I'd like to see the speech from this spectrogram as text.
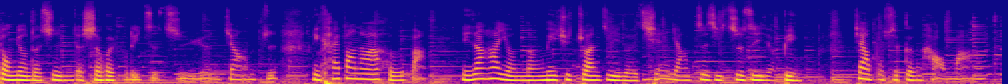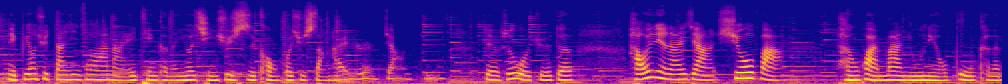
动用的是你的社会福利资资源。这样子，你开放让他合法，你让他有能力去赚自己的钱，养自己治自己的病。这样不是更好吗？你不用去担心说他哪一天可能因为情绪失控会去伤害人，这样子。对，所以我觉得好一点来讲，修法很缓慢，如牛步，可能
